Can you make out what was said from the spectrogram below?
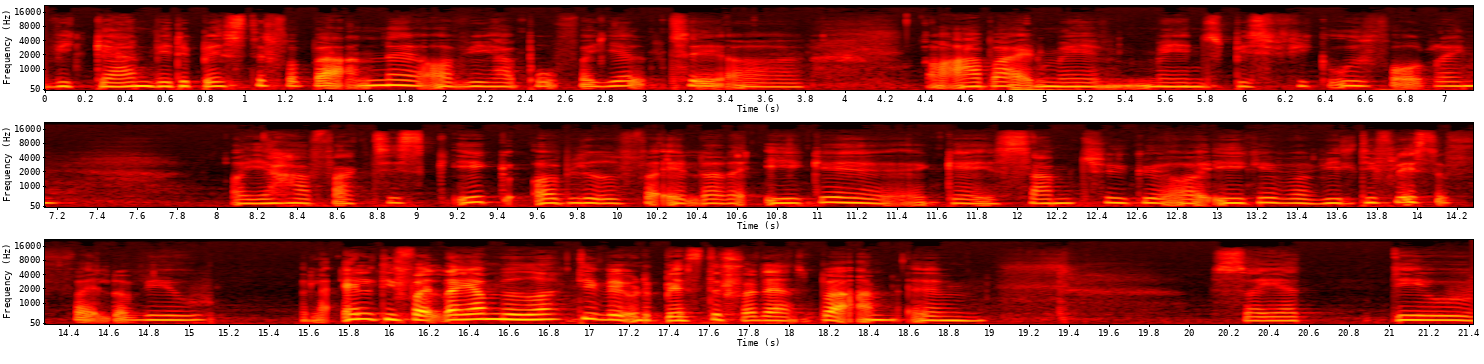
vi gerne vil det bedste for børnene, og vi har brug for hjælp til at, at arbejde med, med en specifik udfordring. Og jeg har faktisk ikke oplevet forældre, der ikke øh, gav samtykke og ikke var vilde. De fleste forældre vil jo eller alle de forældre, jeg møder, de vil jo det bedste for deres børn. Øhm, så ja, det er jo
